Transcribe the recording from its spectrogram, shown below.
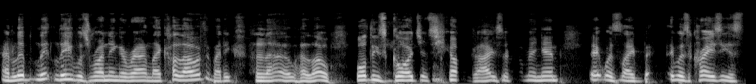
and Lit- Lee was running around like, "Hello, everybody! Hello, hello!" All these gorgeous young guys are coming in. It was like it was the craziest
